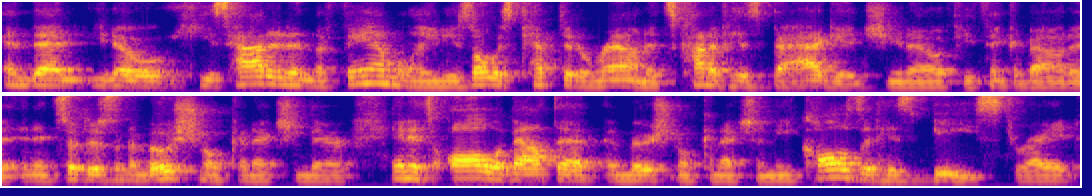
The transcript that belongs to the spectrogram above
And then, you know, he's had it in the family and he's always kept it around. It's kind of his baggage, you know, if you think about it. And so there's an emotional connection there. And it's all about that emotional connection. He calls it his beast, right?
